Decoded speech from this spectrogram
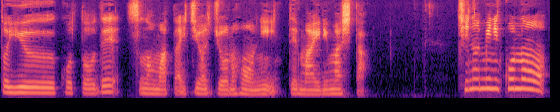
ということで、須の又一夜城の方に行ってまいりました。ちなみにこの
